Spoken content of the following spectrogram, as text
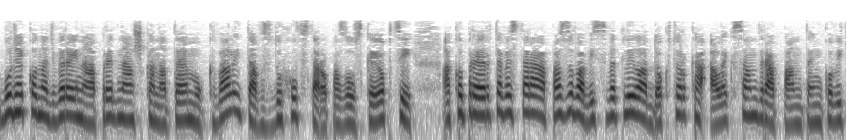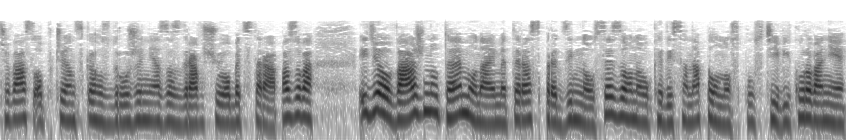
bude konať verejná prednáška na tému Kvalita vzduchu v Staropazovskej obci. Ako pre RTV Stará Pazova vysvetlila doktorka Alexandra Pantenkovičová z občianskeho združenia za zdravšiu obec Stará Pazova, ide o vážnu tému, najmä teraz pred zimnou sezónou, kedy sa naplno spustí vykurovanie.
